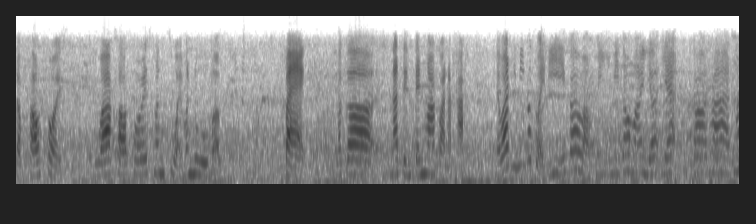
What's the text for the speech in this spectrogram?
กับ cloud forest หรือว่า cloud forest มันสวยมันดูแบบแปลก แล้วก็น่าตื่นเต้นมากกว่านะคะ แต่ว่าที่นี่ก็สวยดีก็แบบมีมีต้นไม้เยอะแยะ ก็ถ้าถ้า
